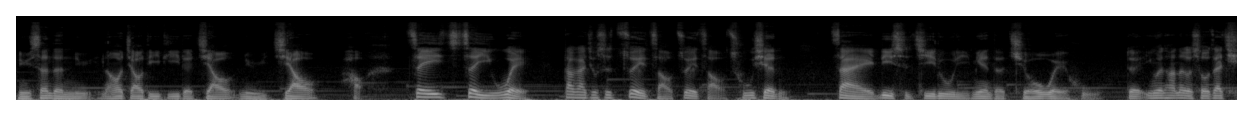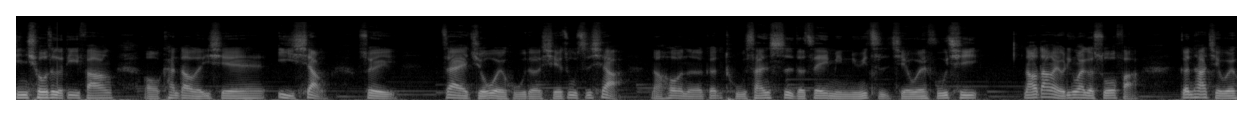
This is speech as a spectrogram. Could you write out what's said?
女生的女，然后娇滴滴的娇，女娇。好，这一这一位大概就是最早最早出现在历史记录里面的九尾狐。对，因为他那个时候在青丘这个地方哦，看到了一些异象，所以。在九尾狐的协助之下，然后呢，跟涂山氏的这一名女子结为夫妻。然后当然有另外一个说法，跟他结为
